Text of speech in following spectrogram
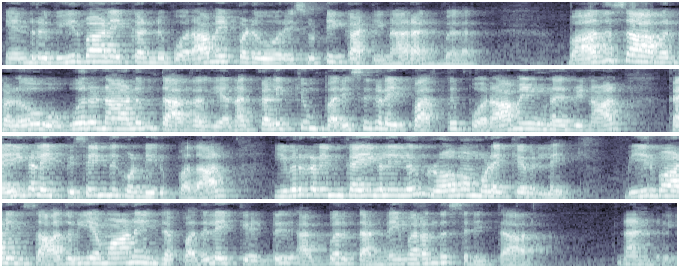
என்று பீர்பாலை கண்டு பொறாமைப்படுவோரை சுட்டிக்காட்டினார் அக்பர். பாதுஷா அவர்களோ ஒவ்வொரு நாளும் தாங்கள் எனக்களிக்கும் பரிசுகளை பார்த்து பொறாமை உணர்வினால் கைகளை பிசைந்து கொண்டிருப்பதால் இவர்களின் கைகளிலும் ரோமம் உழைக்கவில்லை. பீர்பாலின் சாதுரியமான இந்த பதிலை கேட்டு அக்பர் தன்னை மறந்து சிரித்தார். நன்றி.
